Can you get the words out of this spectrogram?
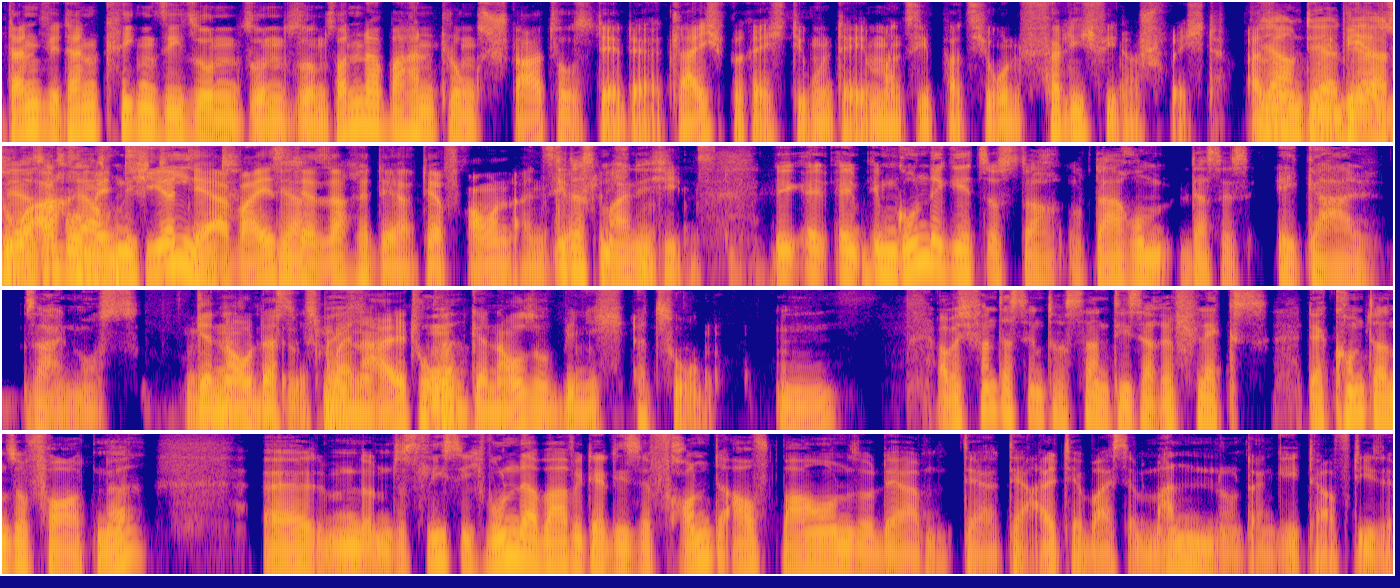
Dann, dann kriegen sie so einen, so, einen, so einen Sonderbehandlungsstatus, der der Gleichberechtigung und der Emanzipation völlig widerspricht. Also ja, und der, wer der, so der argumentiert, der erweist ja. der Sache der, der Frauen einen sehr das meine ich. Dienst. Im Grunde geht es doch darum, dass es egal sein muss. Genau das ist meine Haltung und genauso bin ich erzogen. Mhm. Aber ich fand das interessant, dieser Reflex, der kommt dann sofort, ne? Äh, und das ließ sich wunderbar wieder diese Front aufbauen, so der, der, der alte weiße Mann und dann geht er auf diese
